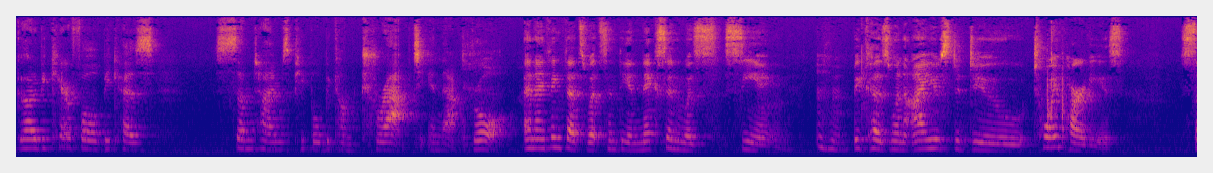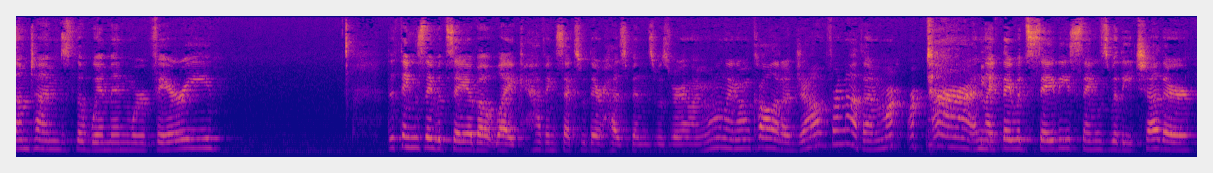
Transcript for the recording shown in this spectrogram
got to be careful because sometimes people become trapped in that role. And I think that's what Cynthia Nixon was seeing. Mm-hmm. Because when I used to do toy parties, sometimes the women were very. The things they would say about like having sex with their husbands was very like, oh, they don't call it a job for nothing. and like they would say these things with each other.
